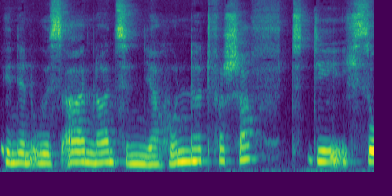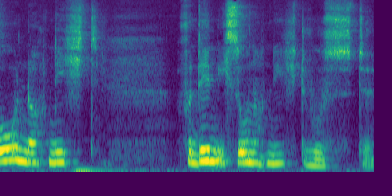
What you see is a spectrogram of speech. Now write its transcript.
in den USA im 19. Jahrhundert verschafft, die ich so noch nicht, von denen ich so noch nicht wusste.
